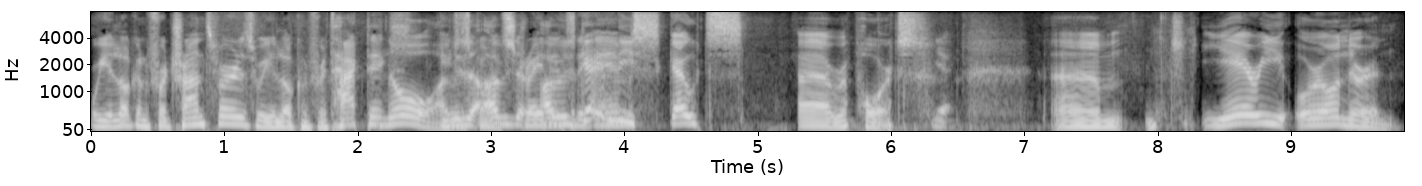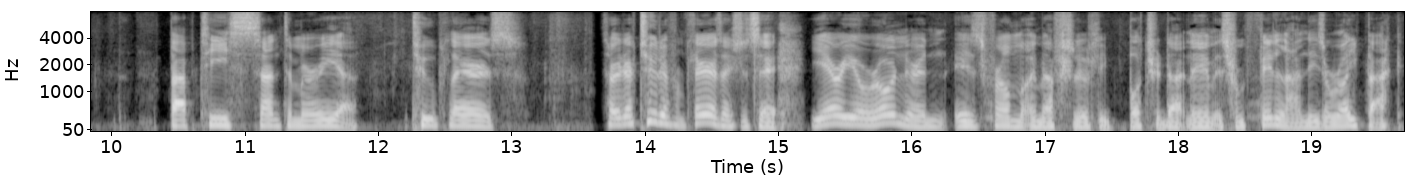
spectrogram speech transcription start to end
Were you looking for transfers? Were you looking for tactics? No, I was just I was, I was the getting games? these scouts uh, reports. Yeah. Um, Yeri Uronerin, Baptiste Santa Maria, two players. Sorry, they're two different players, I should say. Yeri Uronerin is from, I'm absolutely butchered that name, is from Finland. He's a right back.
